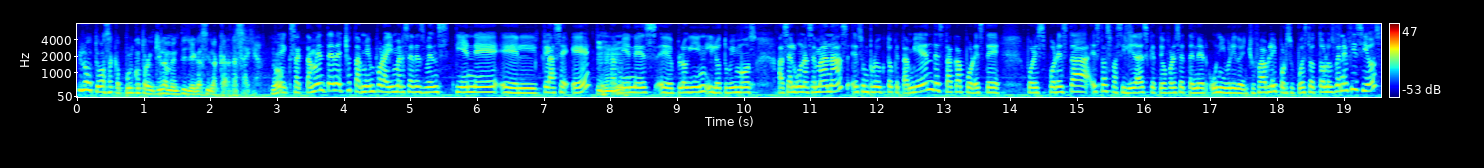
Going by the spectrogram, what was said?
y luego te vas a Acapulco tranquilamente y llegas y la cargas allá, ¿no? Exactamente. De hecho, también por ahí Mercedes-Benz tiene el clase E, que uh -huh. también es eh, plug-in y lo tuvimos hace algunas semanas. Es un producto que también destaca por este, por, es, por esta, estas facilidades que te ofrece tener un híbrido enchufable y por supuesto todos los beneficios.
